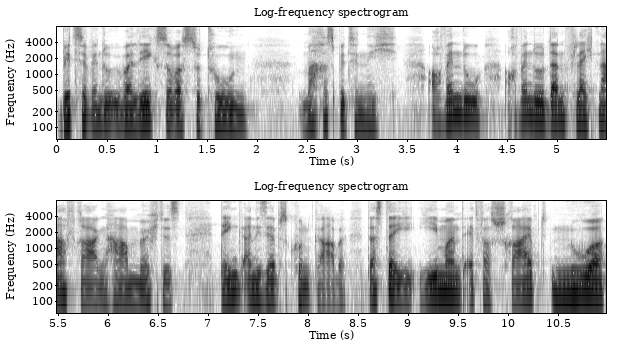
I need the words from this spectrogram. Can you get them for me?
bitte, wenn du überlegst, sowas zu tun, mach es bitte nicht. Auch wenn du, auch wenn du dann vielleicht Nachfragen haben möchtest, denk an die Selbstkundgabe. Dass da jemand etwas schreibt, nur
